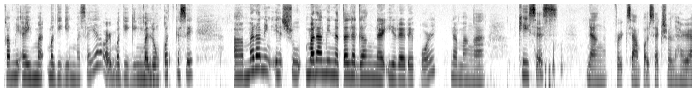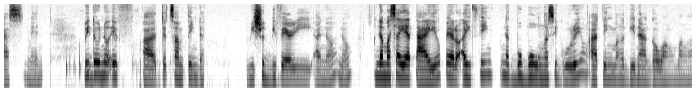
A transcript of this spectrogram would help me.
kami ay ma- magiging masaya or magiging malungkot kasi ah, maraming issue, marami na talagang nai-report na mga cases ng, for example, sexual harassment. We don't know if uh, that's something that we should be very, ano, no? na masaya tayo, pero I think nagbubunga siguro yung ating mga ginagawang mga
